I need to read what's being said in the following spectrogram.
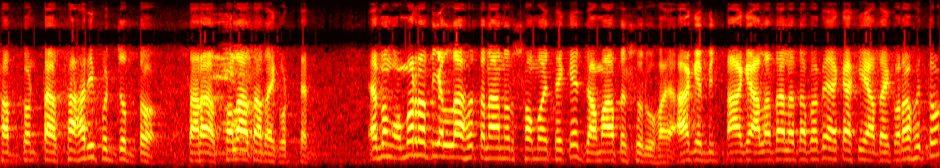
সাত ঘণ্টা সাহারি পর্যন্ত তারা সলাত আদায় করতেন। এবং অমর রাদি আল্লাহ তালানোর সময় থেকে জামাতে শুরু হয়। আগে আগে আলাদা আলাদাভাবে একাকি আদায় করা হতো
